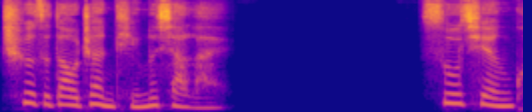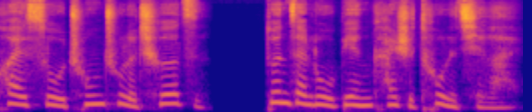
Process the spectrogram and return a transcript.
车子到站停了下来。苏浅快速冲出了车子，蹲在路边开始吐了起来。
